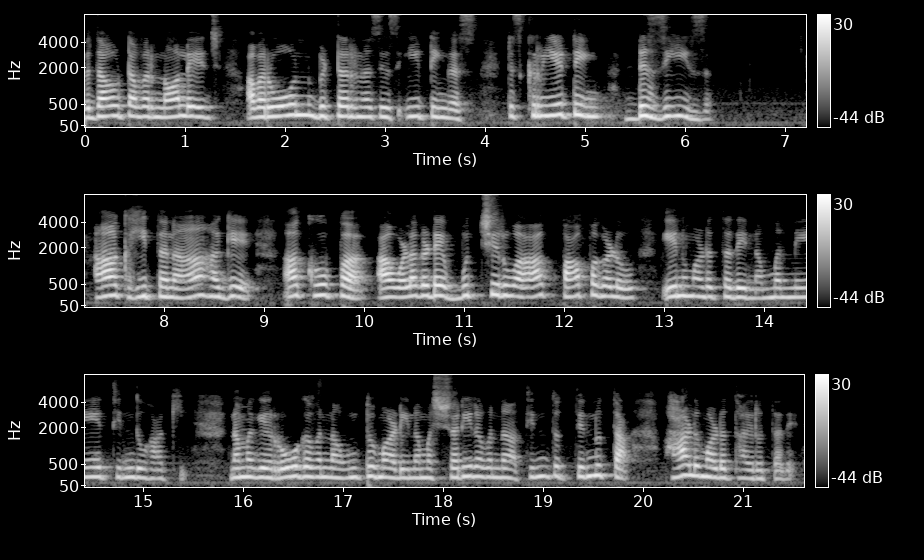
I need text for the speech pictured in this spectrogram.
Without our knowledge our own bitterness is eating us it is creating disease ಆ ಕಹಿತನ, ಹಾಗೆ ಆ ಕೋಪ, ಆ ಒಳಗಡೆ ಮುಚ್ಚಿರುವ ಆ ಪಾಪಗಳು ಏನು ಮಾಡುತ್ತದೆ? ನಮ್ಮನ್ನೇ ತಿಂದು ಹಾಕಿ. ನಮಗೆ ರೋಗವನ್ನು ಉಂಟು ಮಾಡಿ ನಮ್ಮ ಶರೀರವನ್ನು ತಿಂದು ತಿನ್ನುತ್ತಾ ಹಾಳು ಮಾಡುತ್ತಾ ಇರುತ್ತದೆ.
